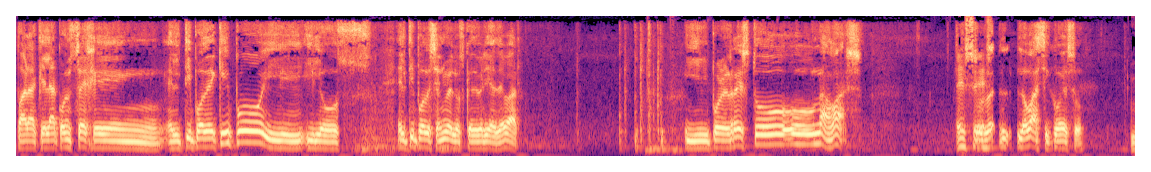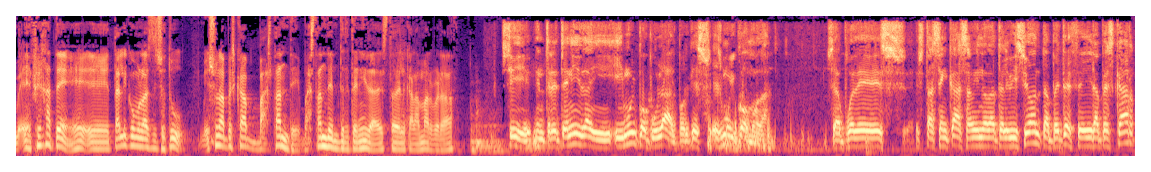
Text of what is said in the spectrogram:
para que le aconsejen el tipo de equipo y, y los el tipo de señuelos que debería llevar. Y por el resto, nada más. Es, Lo- es- lo básico, eso. eh, fíjate, eh, eh, tal y como lo has dicho tú, es una pesca bastante, bastante entretenida esta del calamar, ¿verdad? Sí, entretenida y, y muy popular, porque es, es muy cómoda. O sea, puedes, estás en casa viendo la televisión, te apetece ir a pescar,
